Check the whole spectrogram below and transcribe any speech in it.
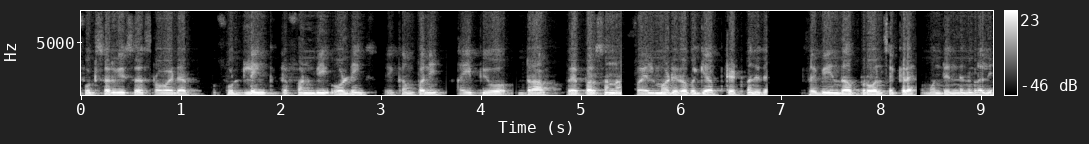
food services provider food link F and B holdings ಈ ಕಂಪನಿ ಐಪಿಒ ಡ್ರಾಫ್ಟ್ ಪೇಪರ್ಸ್ ಅನ್ನ ಫೈಲ್ ಮಾಡಿರೋ ಬಗ್ಗೆ ಅಪ್ಡೇಟ್ ಬಂದಿದೆ. ಸೆಬಿಯಿಂದ ಅಪ್ರೂವಲ್ ಸಿಕ್ಕರೆ ಮುಂದಿನ ದಿನಗಳಲ್ಲಿ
